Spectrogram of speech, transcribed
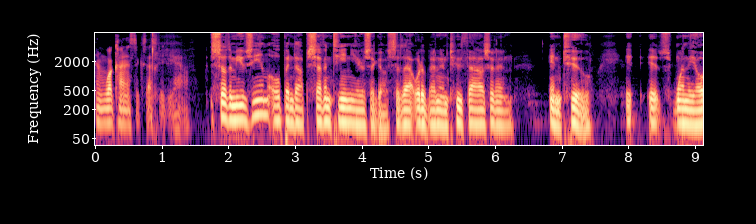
And what kind of success did you have? So the museum opened up 17 years ago. So that would have been in 2002. It's when the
